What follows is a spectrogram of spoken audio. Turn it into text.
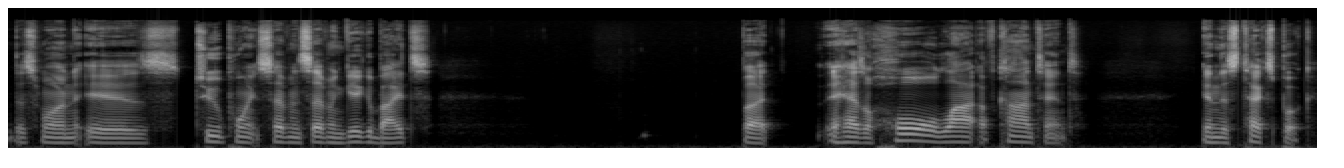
This one is 2.77 gigabytes, but it has a whole lot of content in this textbook.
